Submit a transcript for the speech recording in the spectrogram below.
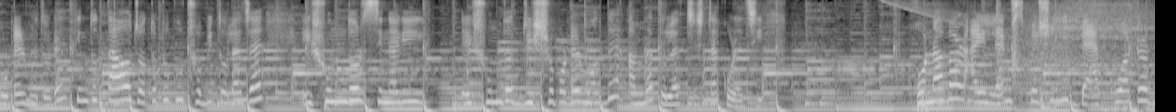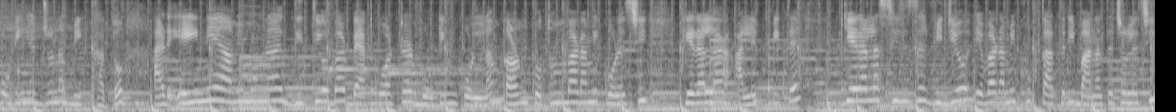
বোটের ভেতরে। কিন্তু তাও যতটুকু ছবি তোলা যায়, এই সুন্দর সিনারি এই সুন্দর দৃশ্যপটের মধ্যে আমরা তোলার চেষ্টা করেছি। হোনাভার আইল্যান্ড, স্পেশালি ব্যাকওয়াটার বোটিংয়ের জন্য বিখ্যাত। আর এই নিয়ে আমি মনে হয় দ্বিতীয়বার ব্যাকওয়াটার বোটিং করলাম, কারণ প্রথমবার আমি করেছি কেরালার আলেপ্পিতে। কেরালা সিরিজের ভিডিও এবার আমি খুব তাড়াতাড়ি বানাতে চলেছি।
